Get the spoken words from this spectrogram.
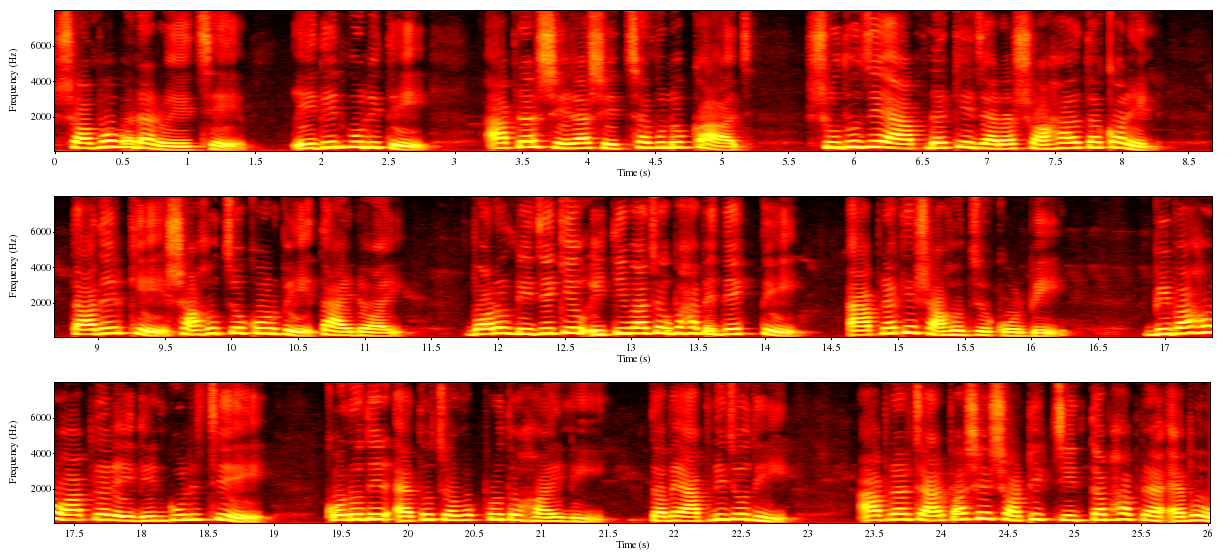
সম্ভাবনা রয়েছে। এই দিনগুলিতে আপনার সেরা স্বেচ্ছামূলক কাজ শুধু যে আপনাকে যারা সহায়তা করেন, তাদেরকে সাহায্য করবে তাই নয়, বরং নিজেকেও ইতিবাচকভাবে দেখতে আপনাকে সাহায্য করবে। বিবাহ আপনার এই দিনগুলির চেয়ে কোনো দিন এত চমকপ্রদ হয়নি। তবে আপনি যদি আপনার চারপাশে সঠিক চিন্তাভাবনা এবং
